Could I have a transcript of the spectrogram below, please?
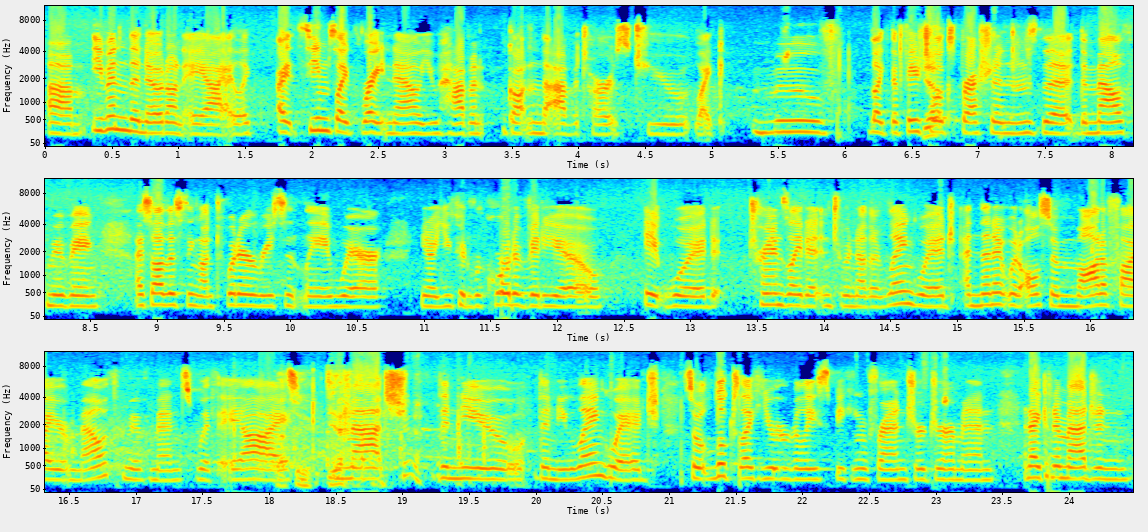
Um, even the note on AI, like it seems like right now you haven't gotten the avatars to like move, like the facial yep. expressions, the the mouth moving. I saw this thing on Twitter recently where you know you could record a video it would translate it into another language and then it would also modify your mouth movements with AI in, yeah. to match the new the new language so it looked like you were really speaking French or German and I can imagine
